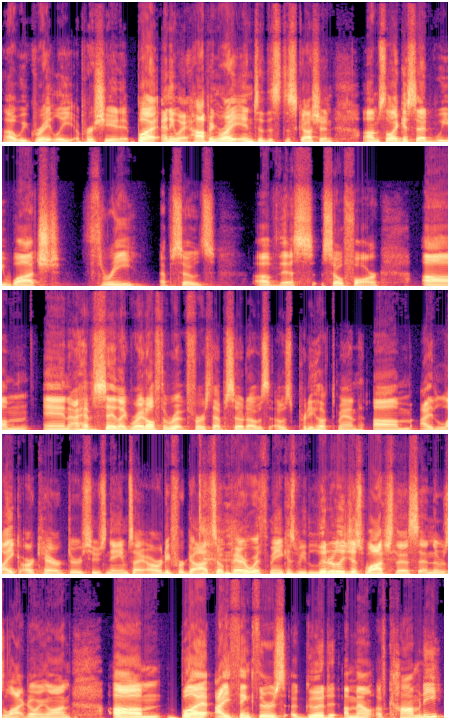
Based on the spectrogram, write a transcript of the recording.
Uh, we greatly appreciate it. But anyway, hopping right into this discussion. Um, so like I said, we watched three episodes of this so far. Um, and I have to say, like right off the rip, first episode, I was I was pretty hooked, man. Um, I like our characters whose names I already forgot, so bear with me because we literally just watched this and there was a lot going on. Um, but I think there's a good amount of comedy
